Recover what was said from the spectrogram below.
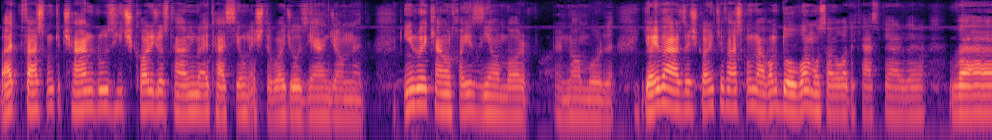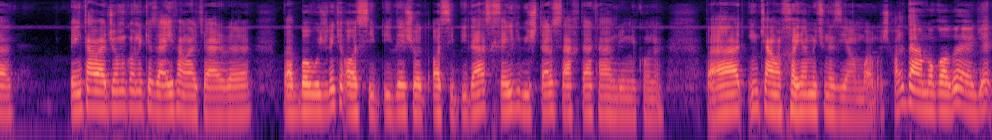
بعد فرض کن که چند روز هیچ کاری جز تمرین برای تصحیح اون اشتباه جزئی انجام نده. این روی کمالخواهی زیانبار نام برده. یا یه ورزشکاری که فرض کن مقام دوم مسابقات کسب کرده و به این توجه می‌کنه که ضعیف عمل کرده و با وجود که آسیب دیده شد آسیب دیده است خیلی بیشتر و سختتر تمرین می‌کنه. بعد این کمال خواهی هم می‌تونه زیانبار باشه. حالا در مقابل یه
